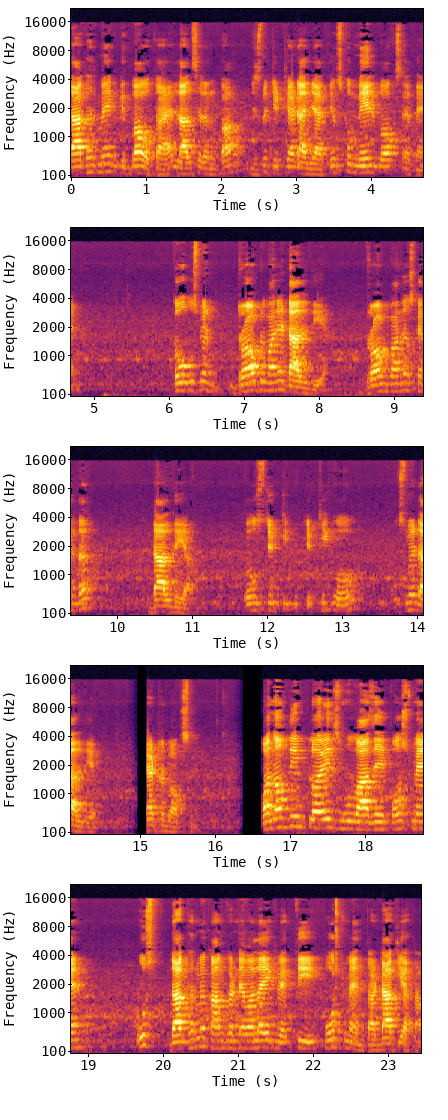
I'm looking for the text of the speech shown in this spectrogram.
डाकघर में एक डिब्बा होता है लाल से रंग का, जिसमें चिट्ठियाँ डाली जाती है। उसको मेल बॉक्स कहते हैं। तो उसमें ड्रॉप्ड माने डाल दिए। ड्रॉप्ड माने उसके अंदर डाल दिया। तो उस चिट्ठी चिट्ठी को उसमें डाल दिया। लेटर बॉक्स में। One of the employees who was a postman उस डाकघर में काम करने वाला एक व्यक्ति पोस्टमैन था, डाकिया था।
